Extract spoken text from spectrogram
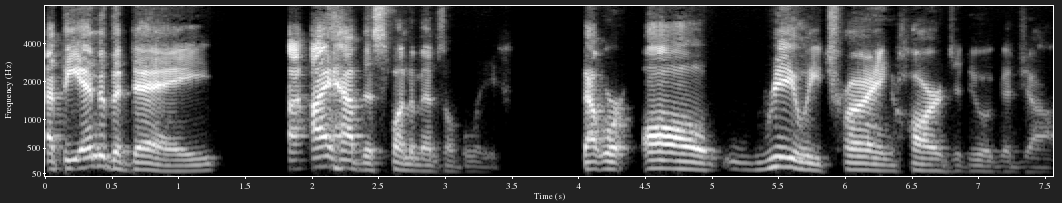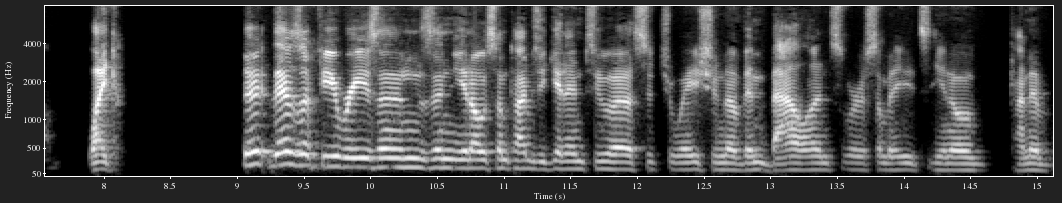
at the end of the day, I, I have this fundamental belief that we're all really trying hard to do a good job. Like there, there's a few reasons, and you know, sometimes you get into a situation of imbalance where somebody's, you know, kind of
